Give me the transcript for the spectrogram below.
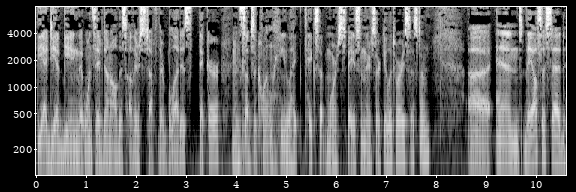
the idea being that once they've done all this other stuff, their blood is thicker and mm-hmm. subsequently like takes up more space in their circulatory system. Uh, and they also said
